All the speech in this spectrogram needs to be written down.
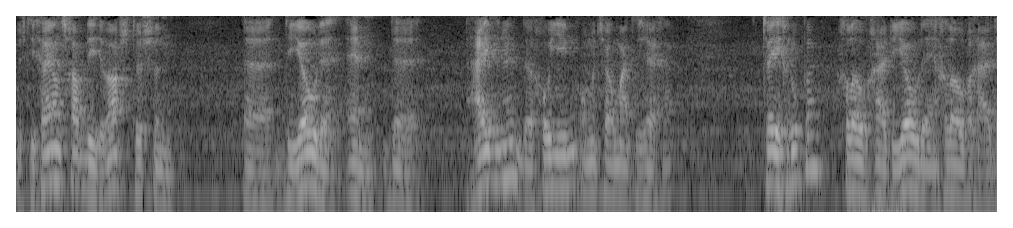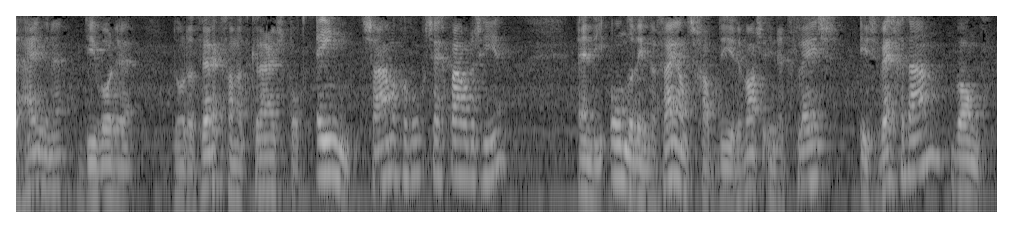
Dus die vijandschap die er was tussen uh, de Joden en de heidenen, de Goyim om het zo maar te zeggen. Twee groepen, gelovig uit de Joden en gelovig uit de heidenen, die worden door het werk van het kruis tot één samengevoegd, zegt Paulus hier. En die onderlinge vijandschap die er was in het vlees is weggedaan, want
